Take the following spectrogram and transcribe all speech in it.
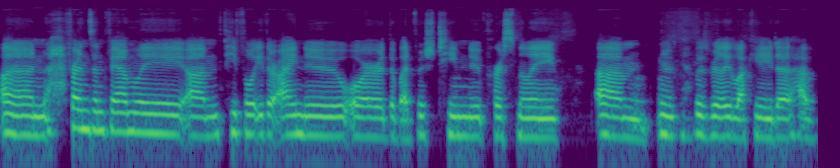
on friends and family um, people either i knew or the wedbush team knew personally um, was really lucky to have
